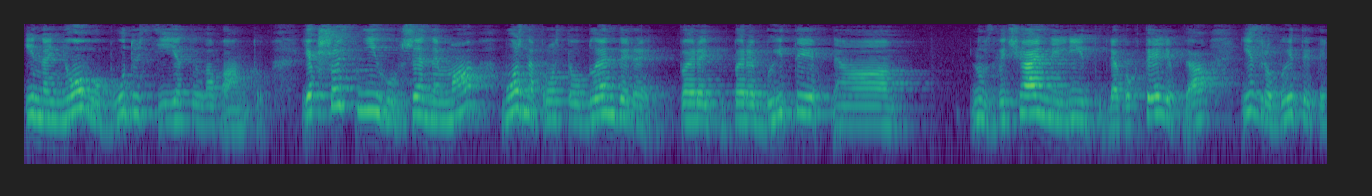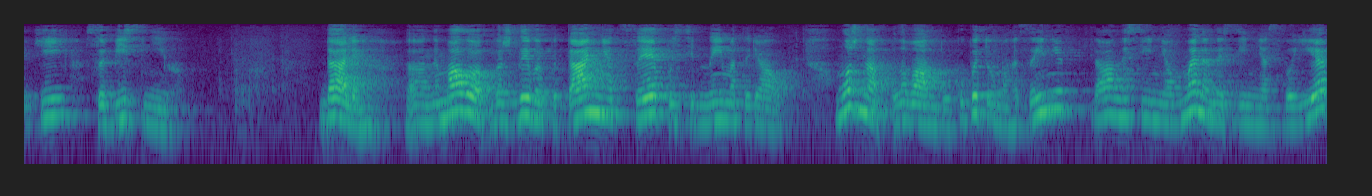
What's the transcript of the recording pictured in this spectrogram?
і на нього буду сіяти лаванду. Якщо снігу вже нема, можна просто у блендері перебити ну, звичайний лід для коктейлів да, і зробити такий собі сніг. Далі, е, немало важливе питання це посівний матеріал. Можна лаванду купити в магазині да, насіння. У мене насіння своє,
